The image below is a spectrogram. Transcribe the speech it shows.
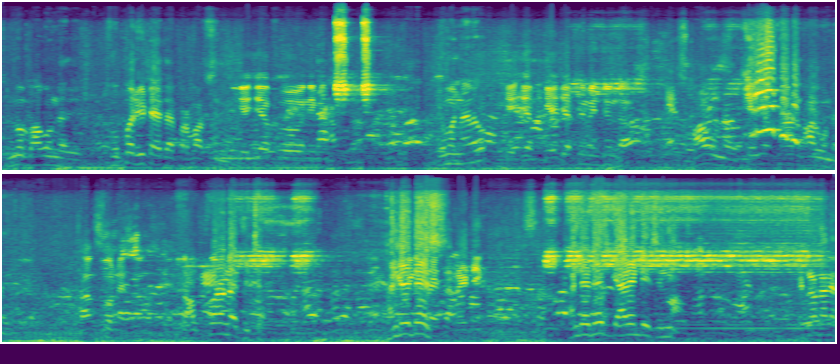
సినిమా బాగుండదు. సూపర్ హిట్ అవుతుంది ప్రభాస్ కేజీఎఫ్ని ఏమన్నారు? కేజీఎఫ్ కేజీఎఫ్ మించిందా? బాగుండదు. కేజీఎఫ్ కూడా బాగుండదు. సాంగ్స్ ఉన్నాయి సాంగ్స్ సూపర్ ఉండదు picture hundred days rating hundred days guarantee cinema. ఎట్లా ఉండాలి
